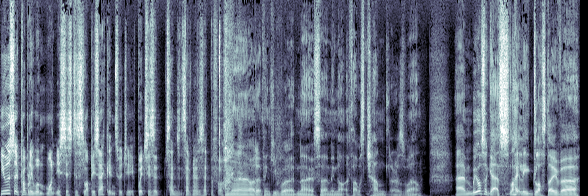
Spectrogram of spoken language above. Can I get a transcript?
you also probably wouldn't want your sister's sloppy seconds, would you? Which is a sentence I've never said before. No, I don't think you would. No, certainly not if that was Chandler as well. Um, we also get a slightly glossed over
